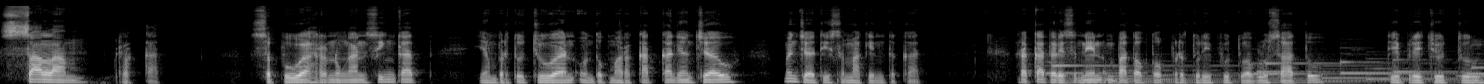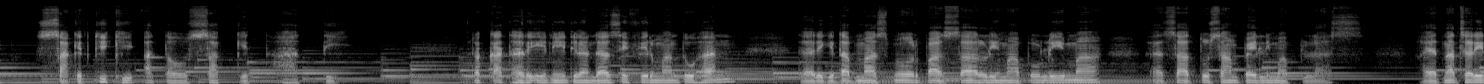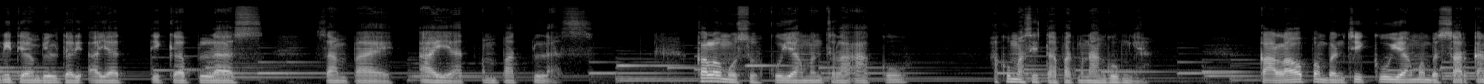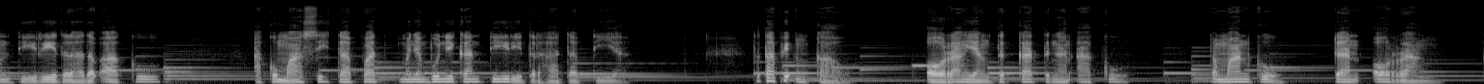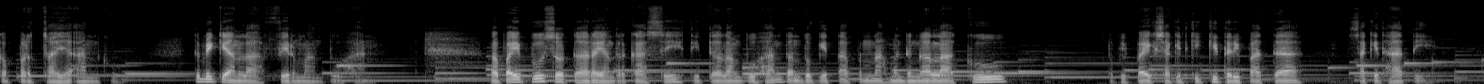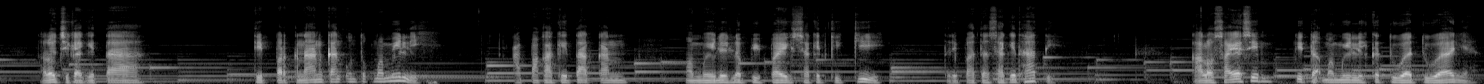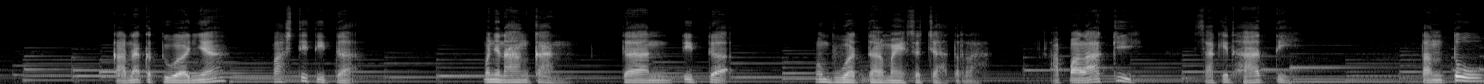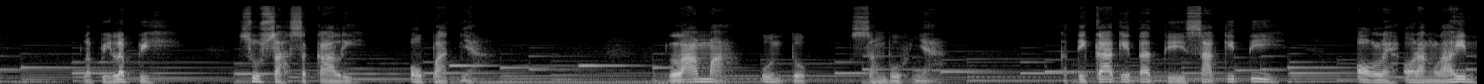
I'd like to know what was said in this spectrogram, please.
Salam Rekat Sebuah renungan singkat yang bertujuan untuk merekatkan yang jauh menjadi semakin dekat. Rekat dari Senin 4 Oktober 2021 diberi judul Sakit Gigi atau Sakit Hati. Rekat hari ini dilandasi firman Tuhan dari kitab Mazmur pasal 55 ayat 1 sampai 15 Ayat Najar ini diambil dari ayat 13 sampai ayat 14. Kalau musuhku yang mencela aku, aku masih dapat menanggungnya. Kalau pembenciku yang membesarkan diri terhadap aku, aku masih dapat menyembunyikan diri terhadap dia. Tetapi engkau, orang yang dekat dengan aku, temanku, dan orang kepercayaanku. Demikianlah firman Tuhan. Bapak Ibu Saudara yang terkasih di dalam Tuhan tentu kita pernah mendengar lagu lebih baik sakit gigi daripada sakit hati. Lalu jika kita diperkenankan untuk memilih apakah kita akan memilih lebih baik sakit gigi daripada sakit hati? Kalau saya sih tidak memilih kedua-duanya, karena keduanya pasti tidak menyenangkan dan tidak membuat damai sejahtera, apalagi sakit hati. Tentu lebih-lebih susah sekali obatnya, lama untuk sembuhnya ketika kita disakiti oleh orang lain,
